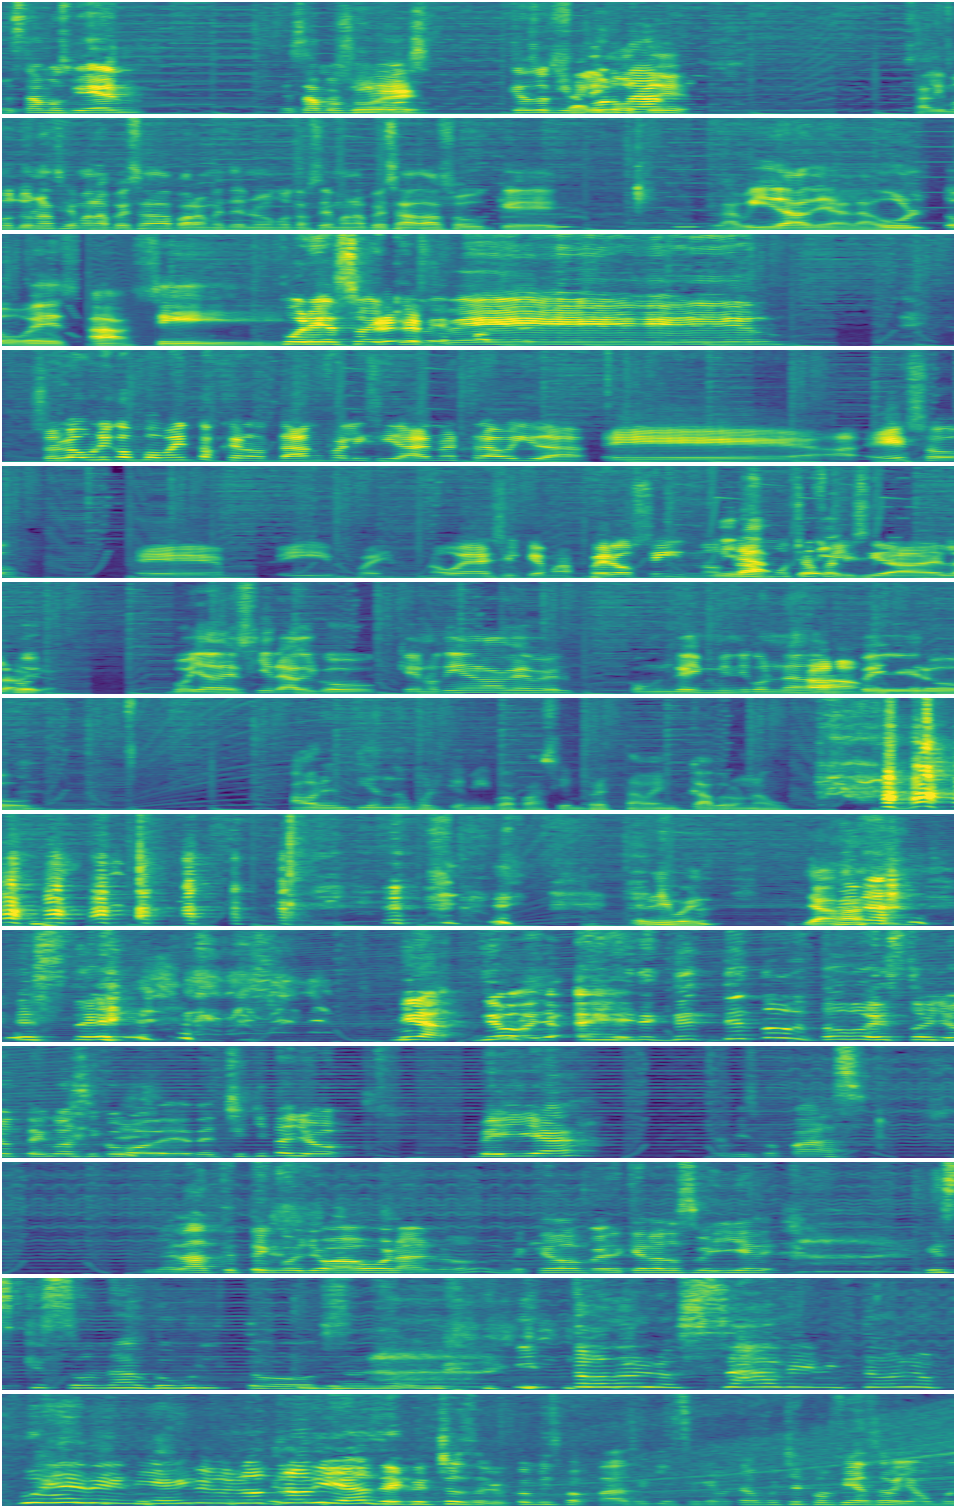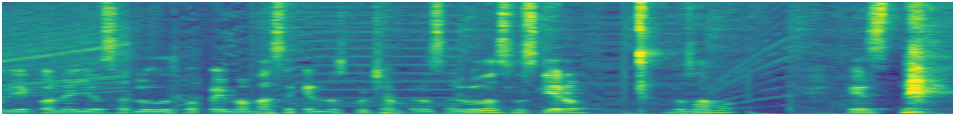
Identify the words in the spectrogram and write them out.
Estamos bien, estamos Eso vivos, es. Que es lo que Salimos importa. de, salimos de una semana pesada para meternos en otra semana pesada, so que la vida del adulto es así. Por eso hay Eh, que beber. Son los únicos momentos que nos dan felicidad en nuestra vida. Eh, a- eso. eh, y pues no voy a decir qué más, pero sí, nos Mira, da mucha voy- felicidad en la voy- vida. Voy a decir algo que no tiene nada que ver con gaming ni con nada, Ah. pero ahora entiendo por qué mi papá siempre estaba encabronado. anyway, ya. Este. Mira, yo, eh, de- de- dentro de todo esto, yo tengo así como de, de chiquita, yo veía a mis papás, la edad que tengo yo ahora, ¿no? Me quedo, me quedo los veía. Es que son adultos y todo lo saben y todo lo pueden. Y ahí el otro día, de hecho, salí con mis papás y les dije, me tengo mucha confianza, me llevo muy bien con ellos. Saludos, papá y mamá, sé que no escuchan, pero saludos, los quiero, los amo. Este.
